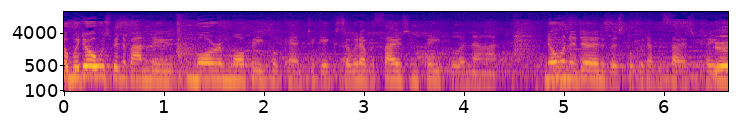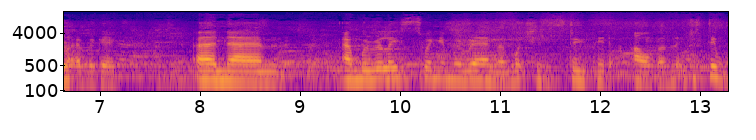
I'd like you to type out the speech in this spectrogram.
and we'd always been a band who more and more people came to gigs. So we'd have a thousand people a night. No one had heard of us, but we'd have a thousand people Yeah. at every gig. And um, and we released Swinging with Raymond, which is a stupid album that just didn't.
